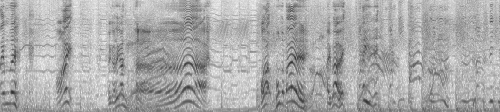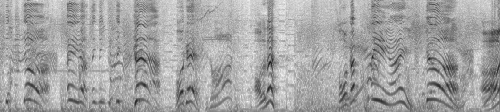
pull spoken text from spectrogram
เต็มเลยโอ้ยเดี๋ยวกันเดี๋ยวกันฮ่าเอาละพุ่งกันไปไอ้บ้าเฮ้ยไอ้ไอ้ติ๊กติ๊กย่าไอ้ย่าติ๊กติ๊กติ๊กติ๊กค่ะโอเคเอาเลยนะโดนครับนี่ไงเย่าไอ้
